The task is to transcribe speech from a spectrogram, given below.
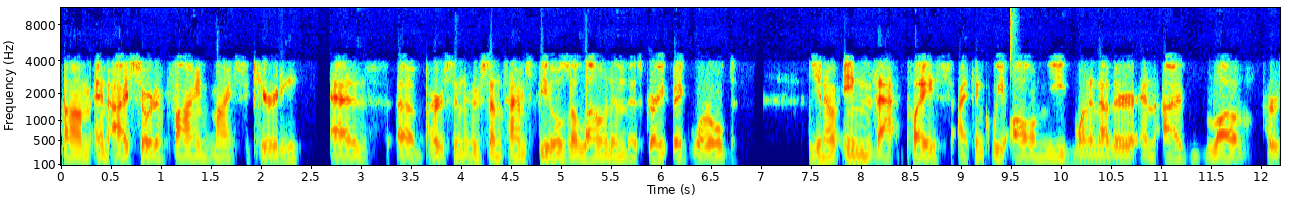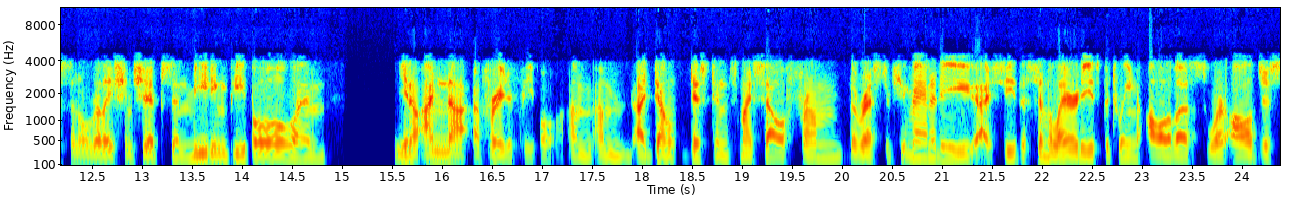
Um, and I sort of find my security as a person who sometimes feels alone in this great big world you know, in that place. I think we all need one another. And I love personal relationships and meeting people. And, you know, I'm not afraid of people. I'm, I'm, I don't distance myself from the rest of humanity. I see the similarities between all of us. We're all just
